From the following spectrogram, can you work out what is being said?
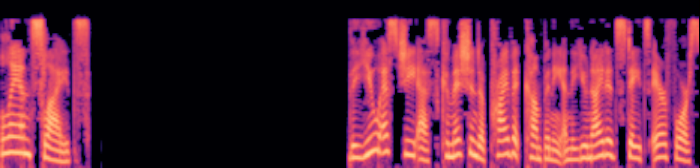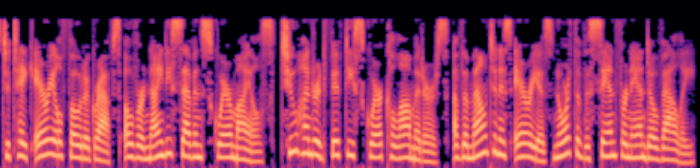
Landslides The USGS commissioned a private company and the United States Air Force to take aerial photographs over 97 square miles 250 square kilometers of the mountainous areas north of the San Fernando Valley.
